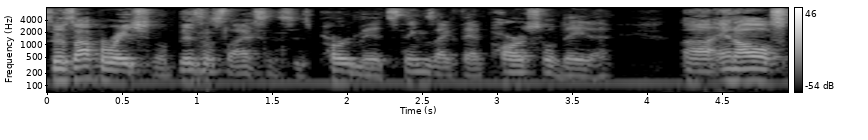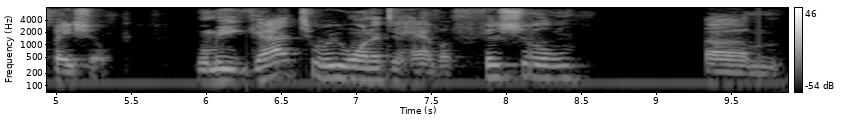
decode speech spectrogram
So it's operational, business licenses, permits, things like that, parcel data, uh, and all spatial. When we got to where we wanted to have official um,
